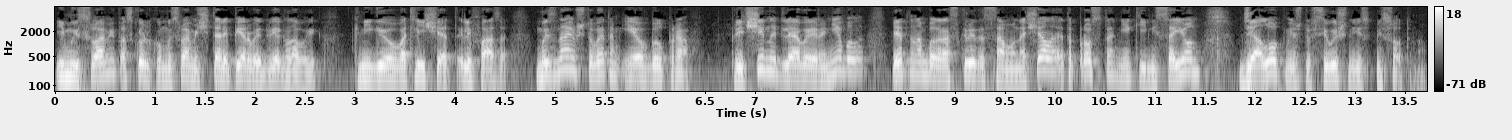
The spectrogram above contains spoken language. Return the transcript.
И мы с вами, поскольку мы с вами читали первые две главы книги Иова, в отличие от Элифаза, мы знаем, что в этом Иов был прав – Причины для Авейра не было, это нам было раскрыто с самого начала. Это просто некий несайон, диалог между Всевышним и Сотаном,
